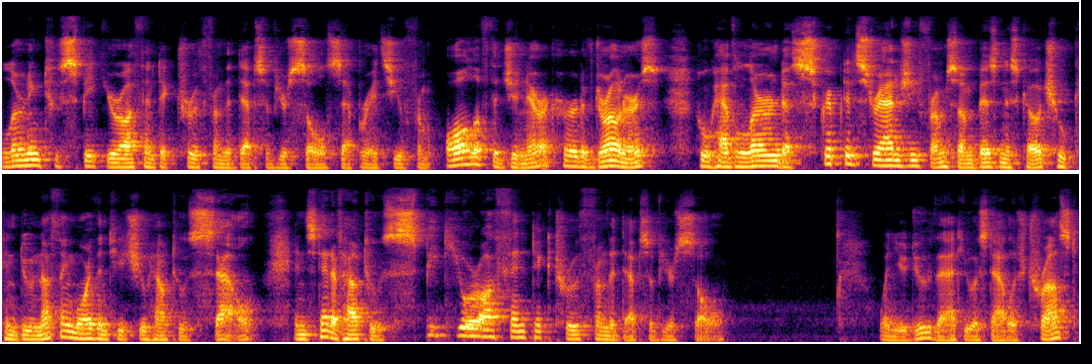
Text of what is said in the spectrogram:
Learning to speak your authentic truth from the depths of your soul separates you from all of the generic herd of droners who have learned a scripted strategy from some business coach who can do nothing more than teach you how to sell instead of how to speak your authentic truth from the depths of your soul. When you do that, you establish trust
